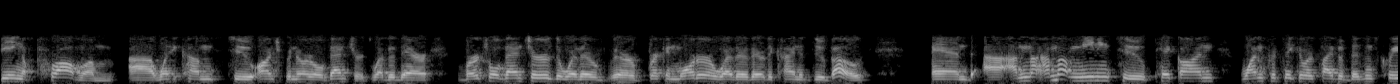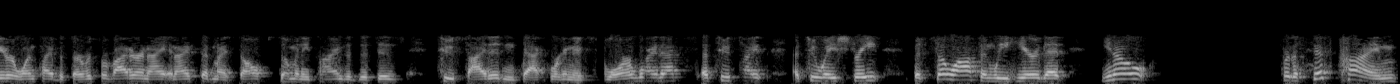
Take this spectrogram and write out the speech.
being a problem uh, when it comes to entrepreneurial ventures, whether they're virtual ventures or whether they're brick and mortar or whether they're the kind of do both. And uh, I'm not I'm not meaning to pick on one particular type of business creator, one type of service provider, and I and I said myself so many times that this is two-sided. In fact, we're going to explore why that's a two-side a two-way street. But so often we hear that you know, for the fifth time,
